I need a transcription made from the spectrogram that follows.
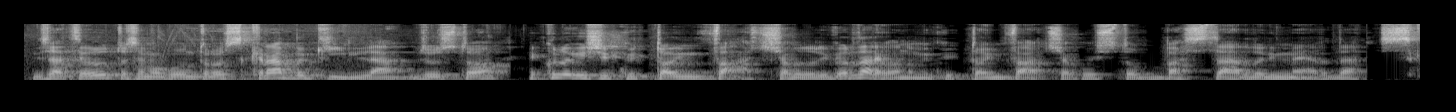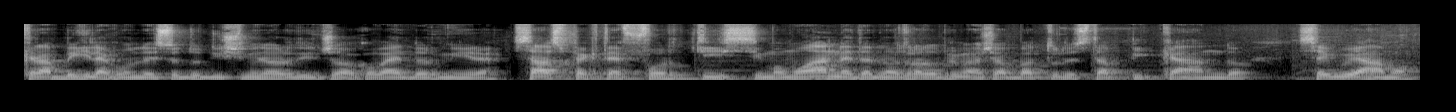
Disattiva tutto, siamo contro Scrub Killa, giusto? È quello che ci quittò in faccia. Ve lo ricordare quando mi quittò in faccia questo bastardo di merda? Scrub Killa con le sue 12.000 ore di gioco, vai a dormire. Suspect è fortissimo. Mohamed abbiamo trovato prima, ci ha battuto e sta piccando. Seguiamo.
